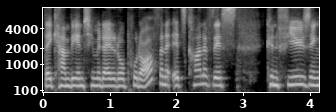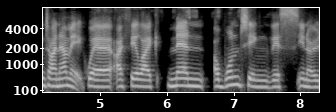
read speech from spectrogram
they can be intimidated or put off. And it's kind of this confusing dynamic where I feel like men are wanting this, you know,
